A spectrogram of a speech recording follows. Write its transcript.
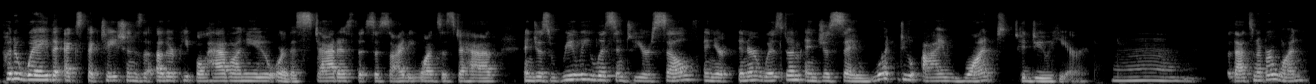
put away the expectations that other people have on you or the status that society wants us to have, and just really listen to yourself and your inner wisdom and just say, What do I want to do here? Mm. So that's number one.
